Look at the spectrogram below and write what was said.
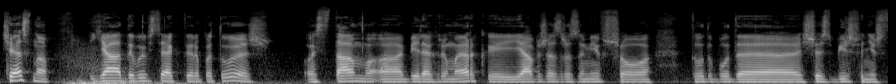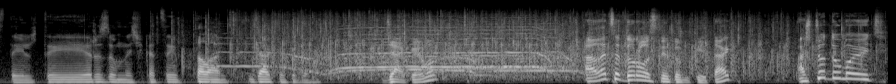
чесно, я дивився, як ти репетуєш. Ось там е, біля гримерки, і я вже зрозумів, що тут буде щось більше, ніж стиль. Ти розумничка, ти талант. Дякую тобі. Дякуємо. Але це дорослі думки, так? А що думають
